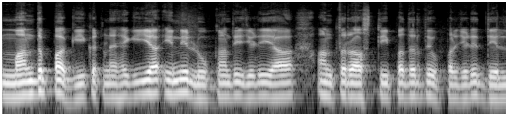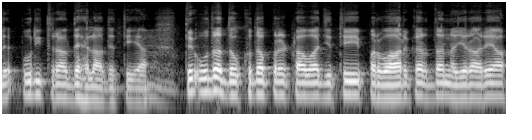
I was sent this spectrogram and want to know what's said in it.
ਮੰਦਭਾਗੀ ਘਟਨਾ ਹੈਗੀ ਆ। ਇਹਨੇ ਲੋਕਾਂ ਦੇ ਜਿਹੜੇ ਆ ਅੰਤਰਰਾਸ਼ਟਰੀ ਪੱਧਰ ਦੇ ਉੱਪਰ ਜਿਹੜੇ ਦਿਲ ਪੂਰੀ ਤਰ੍ਹਾਂ ਦਹਿਲਾ ਦਿੱਤੇ ਆ। ਤੇ ਉਹਦਾ ਦੁੱਖ ਦਾ ਪ੍ਰਗਟਾਵਾ ਜਿੱਥੇ ਪਰਿਵਾਰ ਕਰਦਾ ਨਜ਼ਰ ਆ ਰਿਹਾ,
